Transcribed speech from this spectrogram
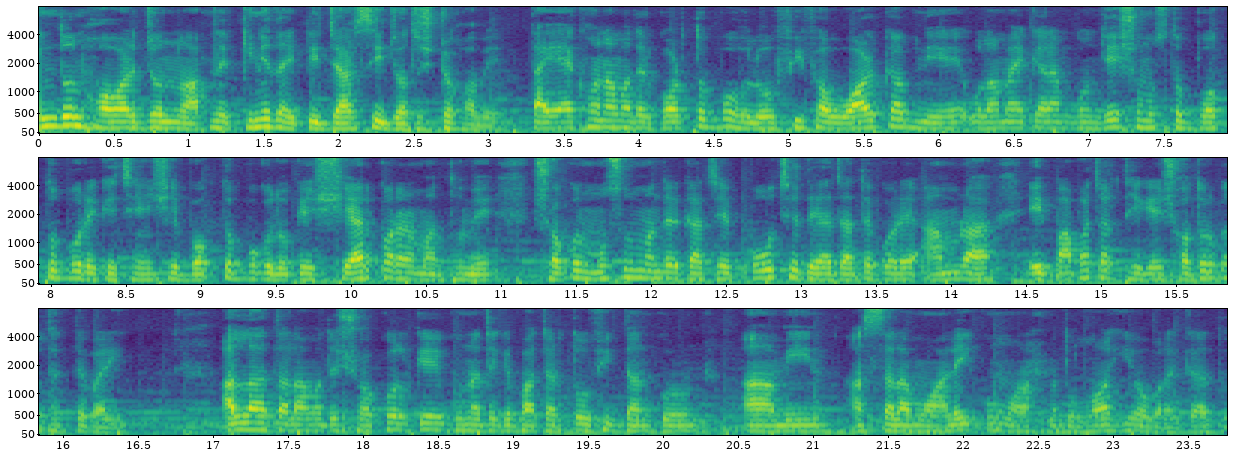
ইন্ধন হওয়ার জন্য আপনার কিনে দেয় একটি জার্সি যথেষ্ট হবে। তাই এখন আমাদের কর্তব্য হলো ফিফা ওয়ার্ল্ড কাপ নিয়ে ওলামায় কেরামগঞ্জ যে সমস্ত বক্তব্য রেখেছেন, সেই বক্তব্যগুলোকে শেয়ার করার মাধ্যমে সকল মুসলমানদের কাছে পৌঁছে দেয়া যাতে করে আমরা এই পাপাচার থেকে সতর্ক থাকতে পারি। আল্লাহ তালা আমাদের সকলকে গুণা থেকে বাঁচার তৌফিক দান করুন। আমিন। আসসালামু আলাইকুম ওরহমতুল্লাহি ওবরাকাতু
